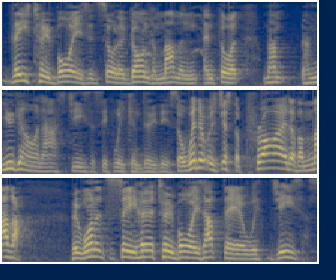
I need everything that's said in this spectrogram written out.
these two boys had sort of gone to mum and, and thought, Mum, mum, you go and ask Jesus if we can do this. Or whether it was just the pride of a mother who wanted to see her two boys up there with Jesus.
